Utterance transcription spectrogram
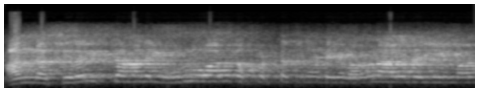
அந்த சிறைச்சாலை உருவாக்கப்பட்டதனுடைய வரலாறு தெரியுமா?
